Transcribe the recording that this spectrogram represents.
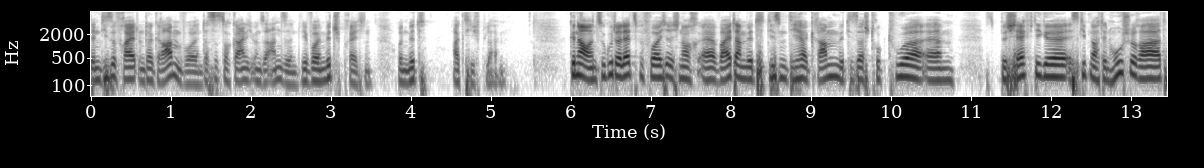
denn diese Freiheit untergraben wollen? Das ist doch gar nicht unser Ansinnen. Wir wollen mitsprechen und mit aktiv bleiben. Genau, und zu guter Letzt, bevor ich euch noch äh, weiter mit diesem Diagramm, mit dieser Struktur ähm, beschäftige, es gibt noch den Hochschulrat,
